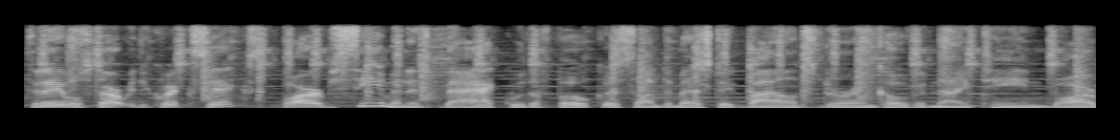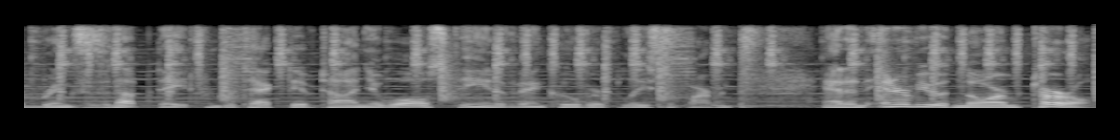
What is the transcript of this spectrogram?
Today, we'll start with your quick six. Barb Seaman is back with a focus on domestic violence during COVID 19. Barb brings us an update from Detective Tanya Wollsteen of the Vancouver Police Department and an interview with Norm Turrill.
